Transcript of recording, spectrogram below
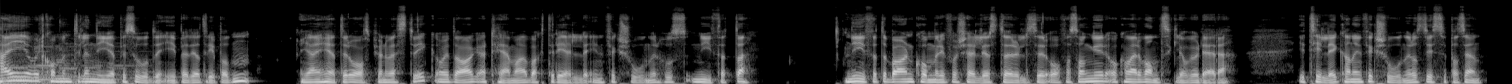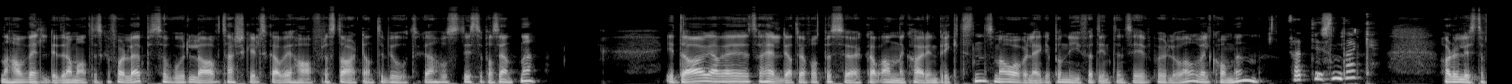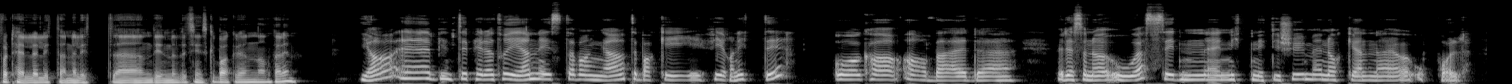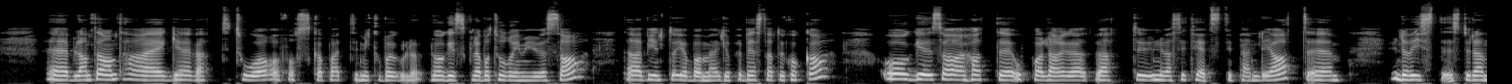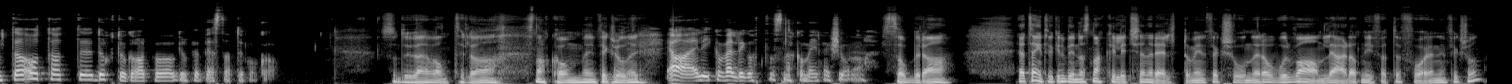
Hei og velkommen til en ny episode i Pediatripodden. Jeg heter Åsbjørn Vestvik, og i dag er temaet bakterielle infeksjoner hos nyfødte. Nyfødte barn kommer i forskjellige størrelser og fasonger og kan være vanskelig å vurdere. I tillegg kan infeksjoner hos disse pasientene ha veldig dramatiske forløp, så hvor lav terskel skal vi ha for å starte antibiotika hos disse pasientene? I dag er vi så heldige at vi har fått besøk av Anne Karin Briktsen, som er overlege på nyfødtintensiv på Ullevål. Velkommen. Tusen takk. Har du lyst til å fortelle lytterne litt om din medisinske bakgrunn, Ann Karin? Ja, jeg begynte i pediatrien i Stavanger tilbake i 94, og har arbeidet ved det som nå er OS siden 1997 med noen uh, opphold. Blant annet har jeg vært to år og forska på et mikrobiologisk laboratorium i USA der jeg begynte å jobbe med gruppe B-streptokokker. Og så har jeg hatt eh, opphold der jeg har vært universitetsstipendiat, eh, undervist studenter og tatt eh, doktorgrad på gruppe B-streptokokker. Så du er vant til å snakke om infeksjoner? Ja, jeg liker veldig godt å snakke om infeksjoner. Så bra. Jeg tenkte vi kunne begynne å snakke litt generelt om infeksjoner, og hvor vanlig er det at nyfødte får en infeksjon?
